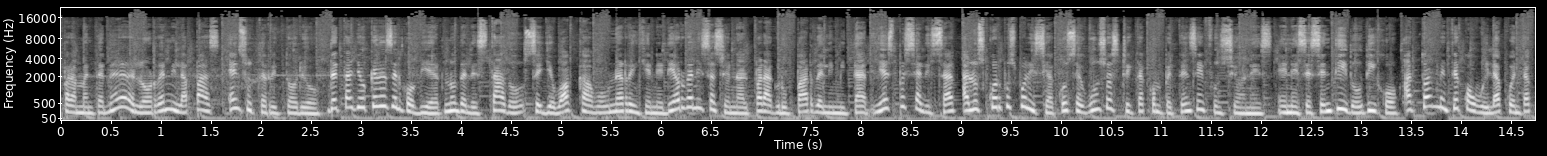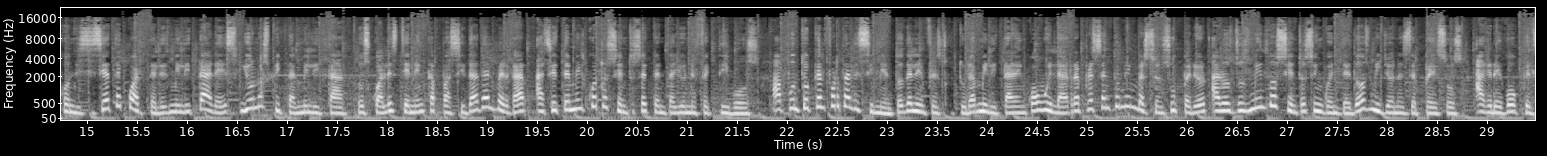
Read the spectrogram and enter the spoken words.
para mantener el orden y la paz en su territorio. Detalló que desde el gobierno del estado se llevó a cabo una reingeniería organizacional para agrupar, delimitar y especializar a los cuerpos policíacos según su estricta competencia y funciones. En ese sentido, dijo, actualmente Coahuila cuenta con 17 cuarteles militares y un hospital militar, los cuales tienen capacidad de albergar a 7.471 efectivos. Apuntó que el fortalecimiento de la infraestructura militar en Coahuila representa una inversión superior a los 2.252 millones de pesos. Agregó que el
